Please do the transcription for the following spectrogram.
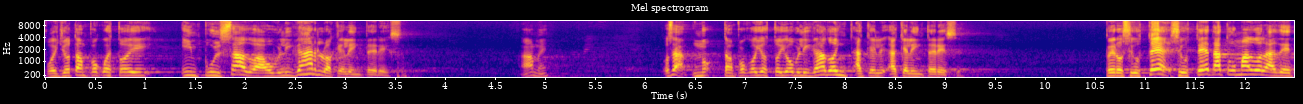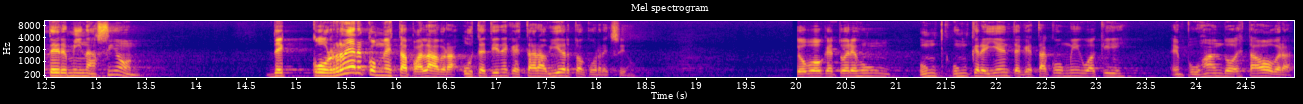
pues yo tampoco estoy impulsado a obligarlo a que le interese. Amén. O sea, no, tampoco yo estoy obligado a, que, a que le interese. Pero si usted, si usted ha tomado la determinación de correr con esta palabra, usted tiene que estar abierto a corrección. Yo veo que tú eres un, un, creyente que está conmigo aquí empujando esta obra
